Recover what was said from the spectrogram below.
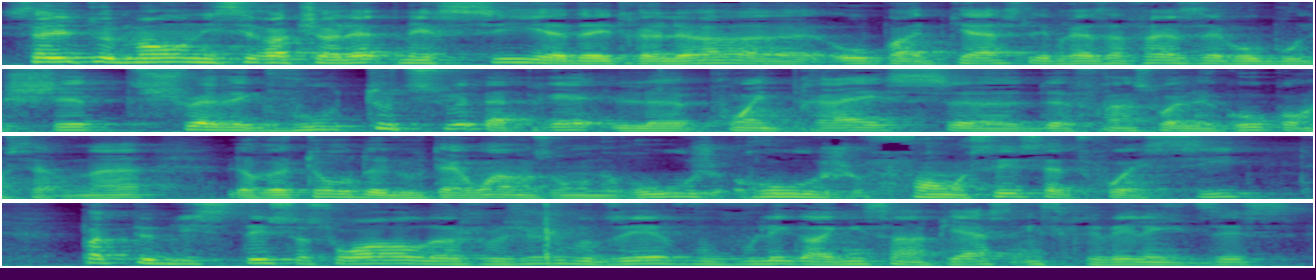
Salut tout le monde, ici Rock Cholette. Merci euh, d'être là euh, au podcast Les vraies affaires zéro bullshit. Je suis avec vous tout de suite après le point de presse euh, de François Legault concernant le retour de l'Outaouais en zone rouge, rouge foncé cette fois-ci. Pas de publicité ce soir, je veux juste vous dire, vous voulez gagner 100 pièces, inscrivez l'indice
